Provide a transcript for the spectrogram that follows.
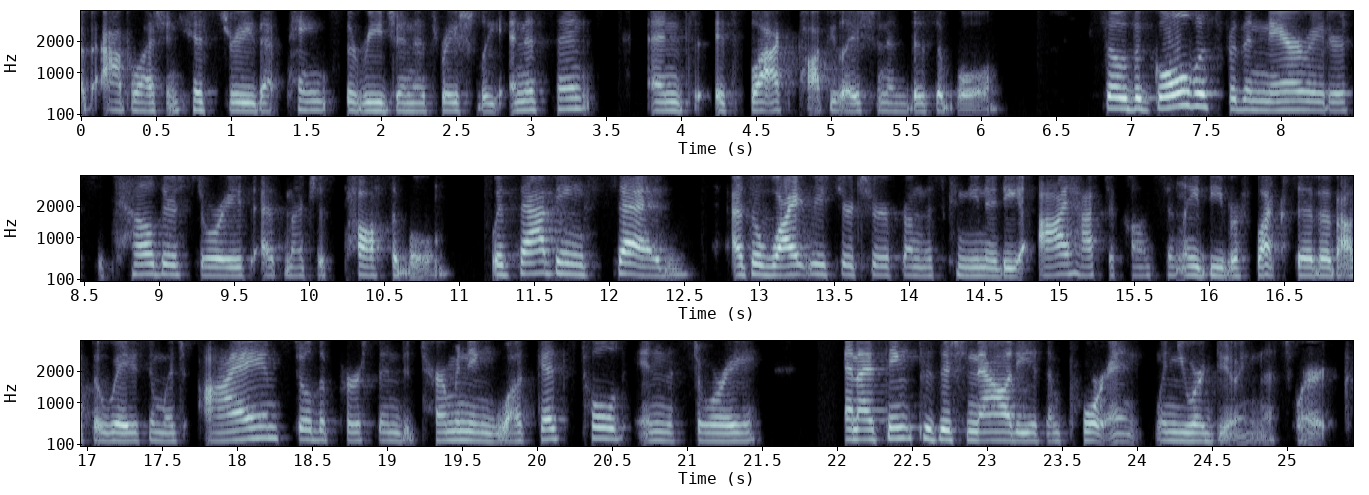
of Appalachian history that paints the region as racially innocent and its Black population invisible. So the goal was for the narrators to tell their stories as much as possible. With that being said, as a white researcher from this community, I have to constantly be reflexive about the ways in which I am still the person determining what gets told in the story and I think positionality is important when you are doing this work.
